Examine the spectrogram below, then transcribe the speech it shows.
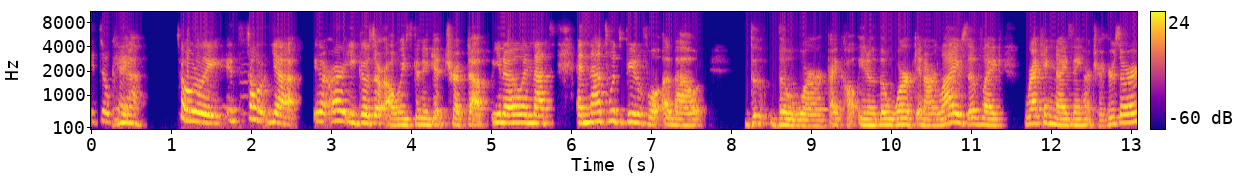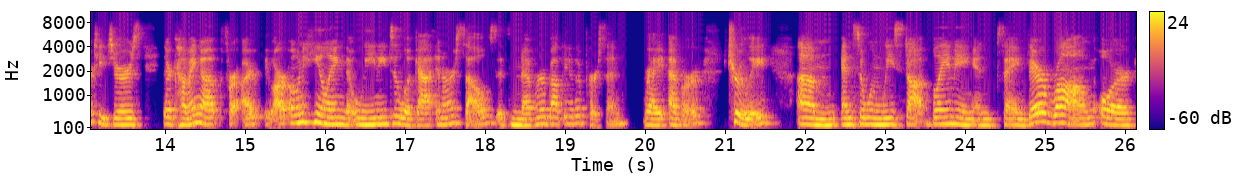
It's okay. Yeah totally it's so yeah our egos are always going to get tripped up you know and that's and that's what's beautiful about the the work i call you know the work in our lives of like recognizing our triggers are our teachers. They're coming up for our, our own healing that we need to look at in ourselves. It's never about the other person right? Ever truly. Um, and so when we stop blaming and saying they're wrong or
